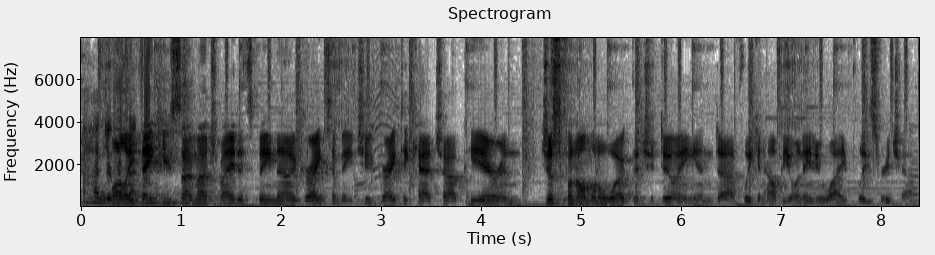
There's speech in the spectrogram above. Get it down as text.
100%. Well, Molly, thank you so much, mate. It's been uh, great to meet you, great to catch up here, and just phenomenal work that you're doing. And uh, if we can help you in any way, please reach out.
